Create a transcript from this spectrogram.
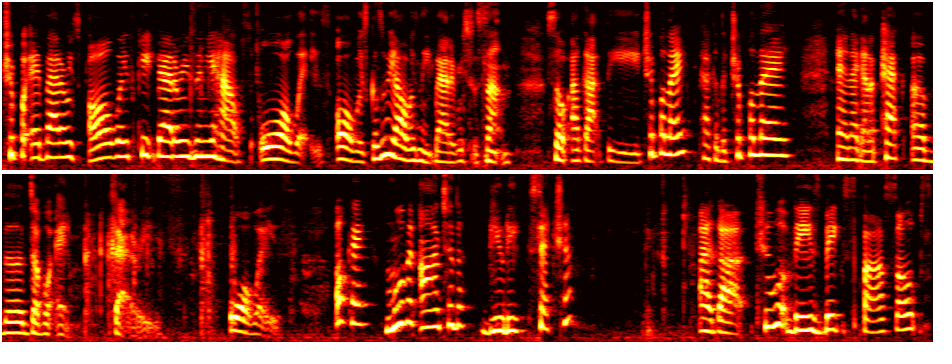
triple a batteries. Always keep batteries in your house. Always always because we always need batteries for something. So i got the triple a pack of the triple a and i got a pack of the double a batteries. Always. Okay moving on to the beauty section I got two of these big spa soaps,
